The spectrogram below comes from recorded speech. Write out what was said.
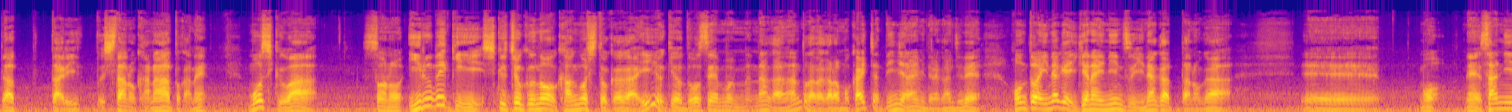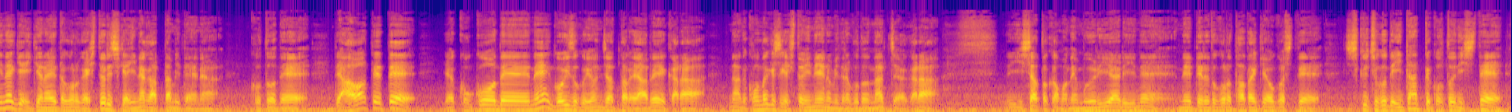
だったりしたのかなとかね。もしくは、その、いるべき宿直の看護師とかが、いいよ今日どうせもうなんかなんとかだからもう帰っちゃっていいんじゃないみたいな感じで、本当はいなきゃいけない人数いなかったのが、えー、もうね、3人いなきゃいけないところが1人しかいなかったみたいなことで、で、慌てて、いや、ここでね、ご遺族呼んじゃったらやべえから、なんでこんだけしか人いねえのみたいなことになっちゃうから、医者とかもね、無理やりね、寝てるところ叩き起こして、宿直でいたってことにして、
